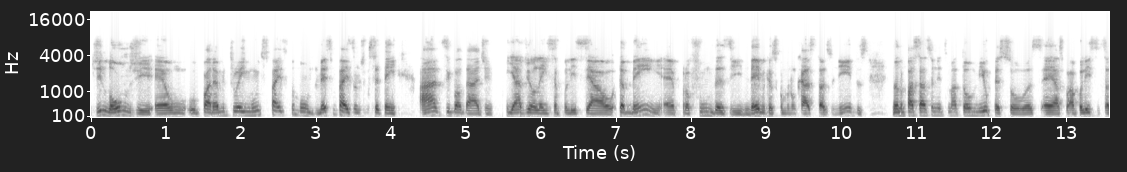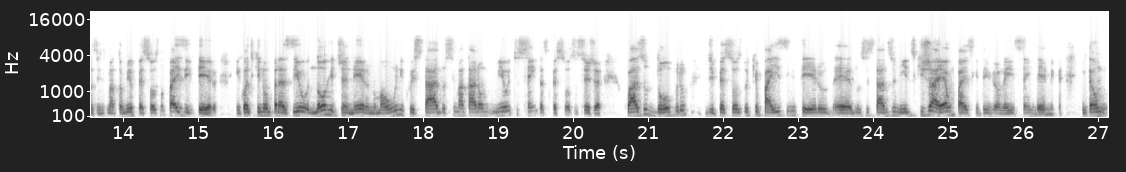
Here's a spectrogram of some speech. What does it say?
de longe, é um, o parâmetro em muitos países do mundo. Mesmo países onde você tem a desigualdade e a violência policial também é, profundas e endêmicas, como no caso dos Estados Unidos, no ano passado os Estados Unidos matou mil pessoas, é, a, polícia dos Estados Unidos matou mil pessoas no país inteiro, enquanto que no Brasil, no Rio de Janeiro, num único estado, se mataram 1.800 pessoas, ou seja, quase o dobro de pessoas do que o país inteiro é, nos Estados Unidos, que já é um país que tem violência endêmica. Então,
